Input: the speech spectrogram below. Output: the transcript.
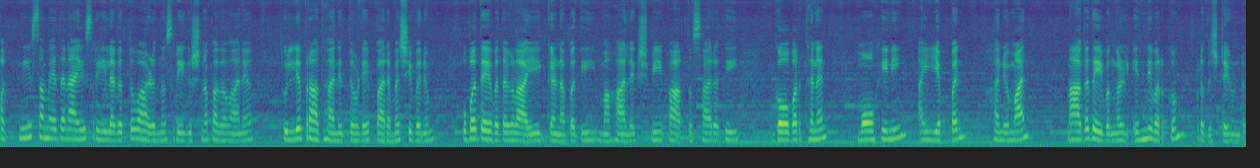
പത്നി സമേതനായി ശ്രീലകത്ത് വാഴുന്ന ശ്രീകൃഷ്ണ ഭഗവാന് തുല്യ പ്രാധാന്യത്തോടെ പരമശിവനും ഉപദേവതകളായി ഗണപതി മഹാലക്ഷ്മി പാർത്ഥസാരഥി ഗോവർദ്ധനൻ മോഹിനി അയ്യപ്പൻ ഹനുമാൻ നാഗദൈവങ്ങൾ എന്നിവർക്കും പ്രതിഷ്ഠയുണ്ട്.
